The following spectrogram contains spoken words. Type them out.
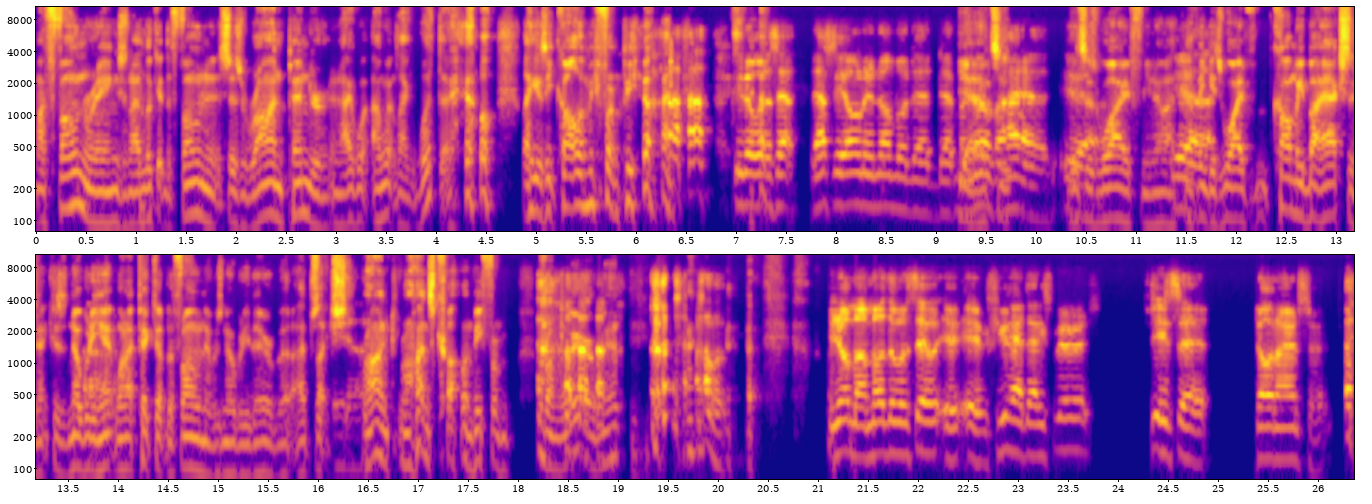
my phone rings and I look at the phone and it says Ron Pender, and I went, I went like, what the hell? like, is he calling me from beyond? you know what is that? That's the only number that, that Yeah, Minerva his- had. It's his wife. You know, I, I think his wife called me by accident because nobody. Uh. when I picked up the phone, there was nobody there. But I was like, shit, Yeah. Ron, Ron's calling me from from where, man? you know, my mother would say, if, if you had that experience, she said, don't answer it.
